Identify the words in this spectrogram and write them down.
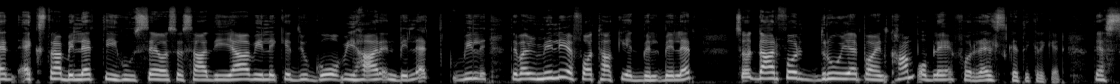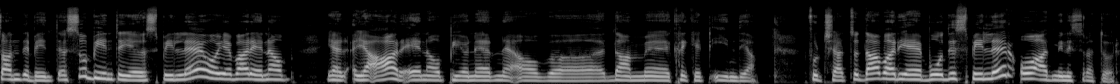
en ekstra billett i huset, og så sa de ja, vil ikke du gå, vi har en billett. Det var umulig å få tak i et billett. Så derfor dro jeg på en kamp og ble forelsket i cricket. Det er sånn det begynte. Så begynte jeg å spille, og jeg, var en av, jeg, jeg er en av pionerene av uh, damecricket i India fortsatt. Så da var jeg både spiller og administrator.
